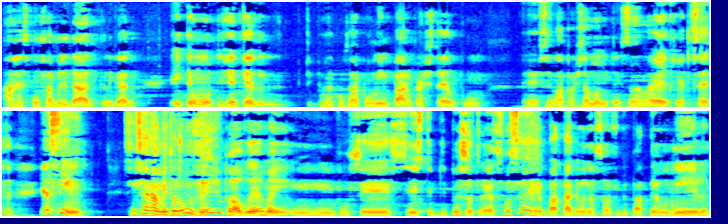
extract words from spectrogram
a responsabilidade, tá ligado? E tem um monte de gente que é tipo responsável por limpar o castelo, por é, sei lá, prestar manutenção elétrica, etc. E assim, Sinceramente, eu não vejo problema em, em, você ser esse tipo de pessoa, tá? Se você batalhou na sua vida para ter o dinheiro,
